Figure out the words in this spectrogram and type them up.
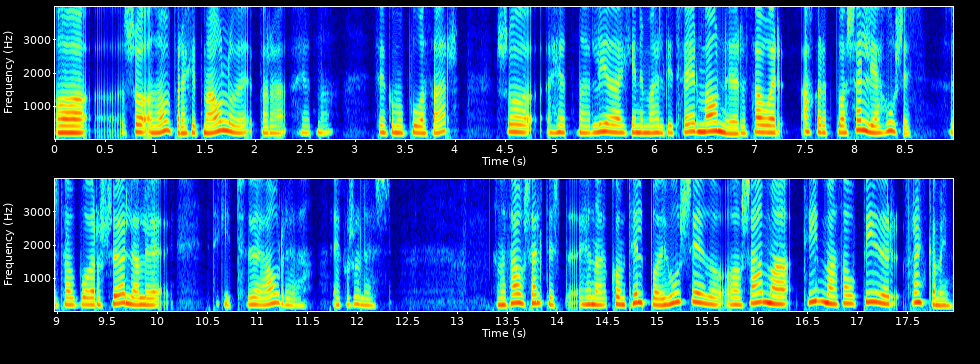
Og svo, það var bara ekkert mál og við bara, hérna, fengum að búa þar svo hérna, líða ekki nema held í tveir mánuður og þá er akkurat búið að selja húsið. Þess að það var búið að vera að sölja alveg ekki tvei ári eða eitthvað svo leiðis þannig að þá seldist, hérna, kom tilbúið í húsið og, og á sama tíma þá býður frænka mín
